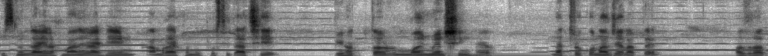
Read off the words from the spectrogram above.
বিসমুল্লাহ রহমান রাহিম। আমরা এখন উপস্থিত আছি বৃহত্তর ময়মনসিংহের নেত্রকোনা জেলাতে। হজরত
